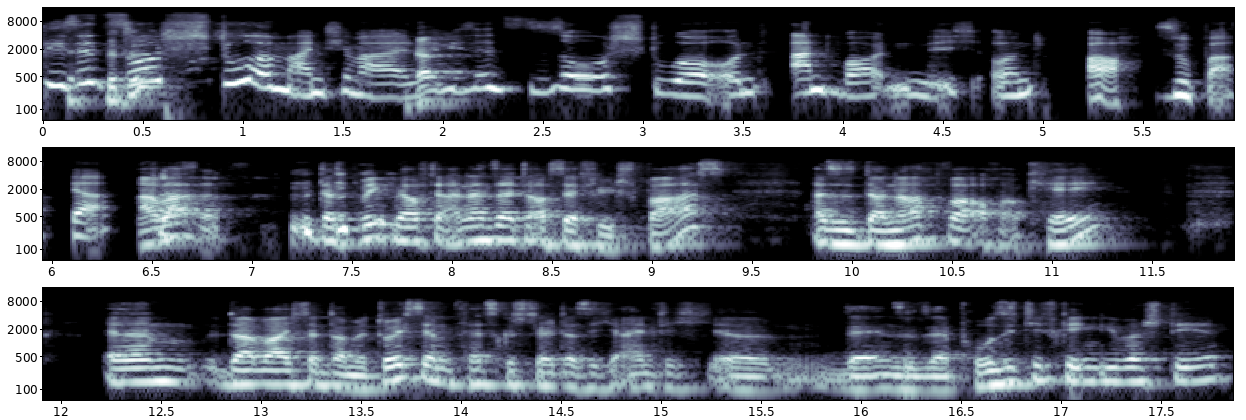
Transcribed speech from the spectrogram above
Die sind so stur manchmal. Ne? Ja. Die sind so stur und antworten nicht. Und oh, super. Ja. Aber klasse. das bringt mir auf der anderen Seite auch sehr viel Spaß. Also danach war auch okay. Ähm, da war ich dann damit durch. Sie haben festgestellt, dass ich eigentlich äh, der Insel sehr positiv gegenüberstehe.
